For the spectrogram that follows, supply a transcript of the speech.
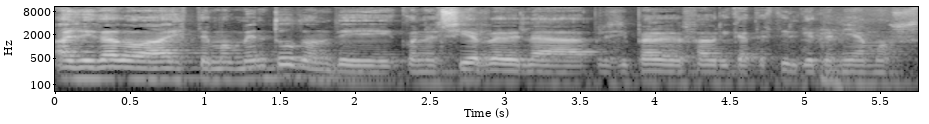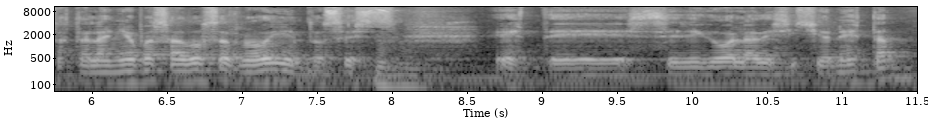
ha llegado a este momento donde con el cierre de la principal fábrica textil que teníamos hasta el año pasado cerró y entonces este, se llegó a la decisión esta,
